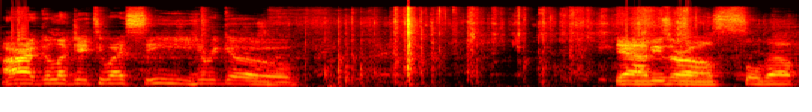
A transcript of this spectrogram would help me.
All right, good luck, JTYC. Here we go. Yeah, these are all sold out.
